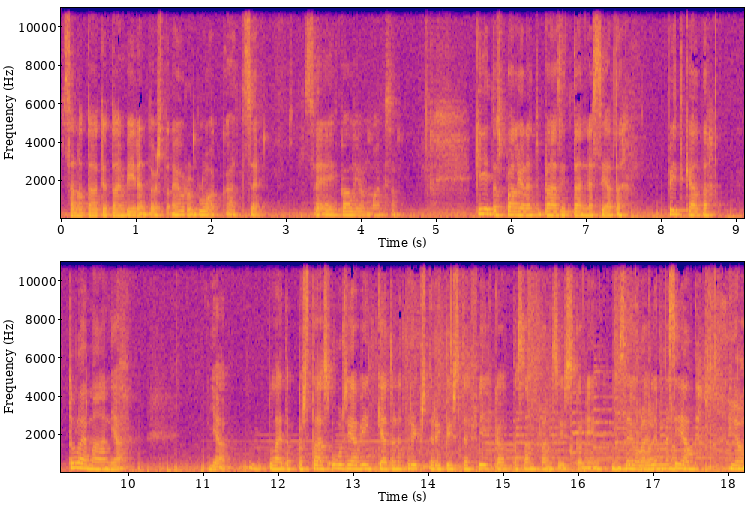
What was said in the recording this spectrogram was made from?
sanotaan, että jotain 15 euron luokkaa, että se, se ei paljon maksa. Kiitos paljon, että pääsit tänne sieltä pitkältä tulemaan ja, ja laitapas taas uusia vinkkejä tuonne tripsteri.fi kautta San Francisco, niin me seurailemme sieltä. Joo,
